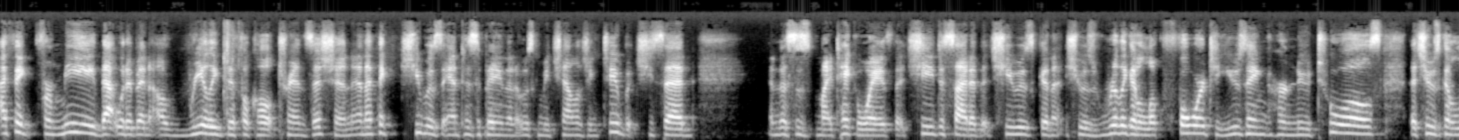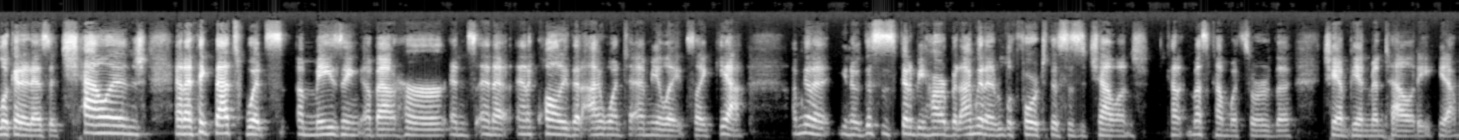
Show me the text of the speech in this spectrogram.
I think for me, that would have been a really difficult transition. And I think she was anticipating that it was going to be challenging too. But she said, and this is my takeaway is that she decided that she was gonna she was really gonna look forward to using her new tools that she was gonna look at it as a challenge. And i think that's what's amazing about her and and a, and a quality that i want to emulate. It's like yeah i'm gonna you know this is gonna be hard but i'm gonna look forward to this as a challenge. Kind of must come with sort of the champion mentality. Yeah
